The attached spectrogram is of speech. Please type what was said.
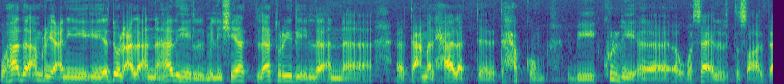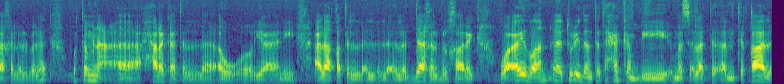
وهذا أمر يعني يدل على أن هذه الميليشيات لا تريد إلا أن تعمل حالة تحكم بكل وسائل الاتصال داخل البلد وتمنع حركة أو يعني علاقة الداخل بالخارج. وأيضا تريد أن تتحكم بمسألة انتقال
